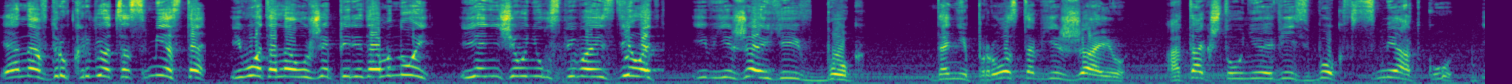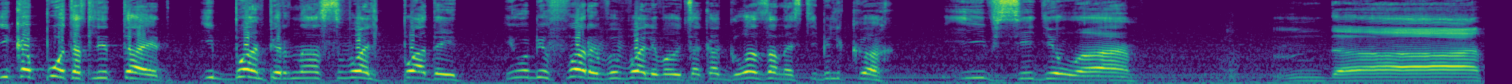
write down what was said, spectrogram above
И она вдруг рвется с места, и вот она уже передо мной, и я ничего не успеваю сделать, и въезжаю ей в бок. Да не просто въезжаю, а так, что у нее весь бок в смятку, и капот отлетает, и бампер на асфальт падает, и обе фары вываливаются, как глаза на стебельках. И все дела. «Да...»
